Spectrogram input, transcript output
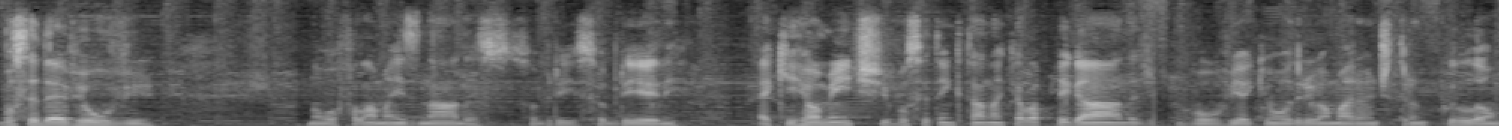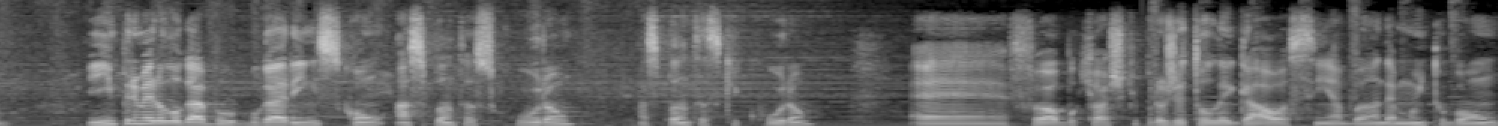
você deve ouvir. Não vou falar mais nada sobre, sobre ele. É que realmente você tem que estar tá naquela pegada de vou ouvir aqui um Rodrigo Amarante tranquilão. E em primeiro lugar, Bugarins com As Plantas Curam, As Plantas que Curam. É, foi um álbum que eu acho que projetou legal assim a banda, é muito bom.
